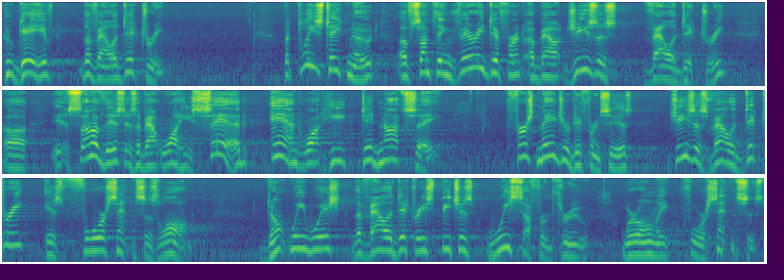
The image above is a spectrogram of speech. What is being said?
who gave the valedictory. But please take note of something very different about Jesus' valedictory. Uh, some of this is about what he said and what he did not say. The first major difference is Jesus' valedictory is four sentences long. Don't we wish the valedictory speeches we suffered through were only four sentences?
